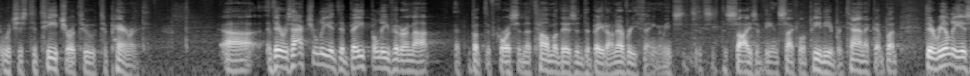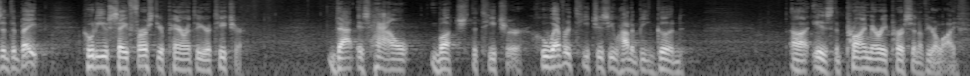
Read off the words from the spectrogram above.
which is to teach or to, to parent. Uh, there is actually a debate, believe it or not, but of course in the Talmud there's a debate on everything. I mean, it's, it's, it's the size of the Encyclopedia Britannica, but there really is a debate. Who do you say first, your parent or your teacher? That is how much the teacher, whoever teaches you how to be good, uh, is the primary person of your life.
